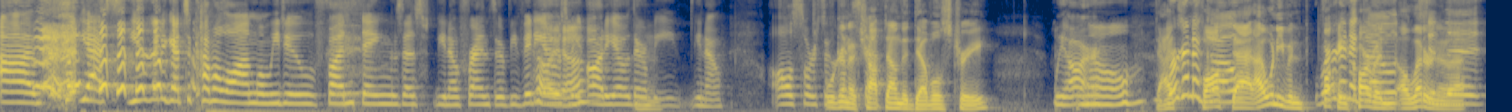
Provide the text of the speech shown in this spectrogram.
Um, but yes, you're gonna get to come along when we do fun things as you know, friends. There'll be videos, there'll yeah. be audio, there'll be you know, all sorts of. We're gonna good chop stuff. down the devil's tree. We are. no. That's, We're gonna fuck go- that. I wouldn't even fucking carve go a, a letter to into the that.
